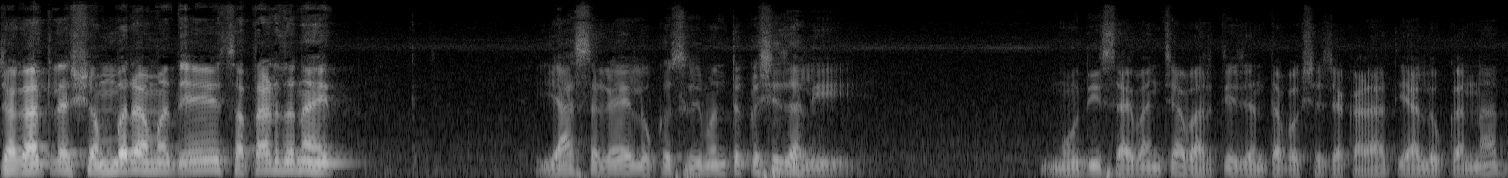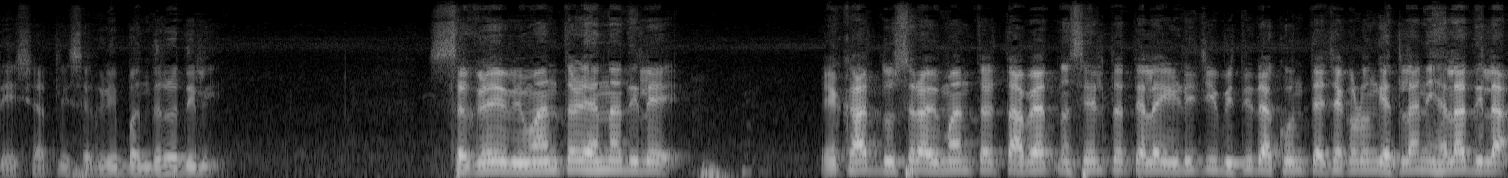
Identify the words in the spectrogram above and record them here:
जगातल्या शंभरामध्ये सात आठ जण आहेत. या सगळे लोक श्रीमंत कशी झाली? मोदी साहेबांच्या भारतीय जनता पक्षाच्या काळात या लोकांना देशातली सगळी बंदरं दिली. सगळे विमानतळ यांना दिले. एखाद दुसरा विमानतळ ताब्यात नसेल तर त्याला ईडीची भीती दाखवून त्याच्याकडून घेतला आणि ह्याला दिला.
